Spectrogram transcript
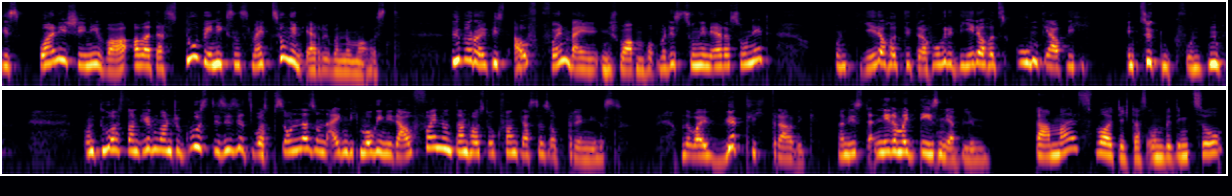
Das eine Schöne war aber, dass du wenigstens mein Zungen-R übernommen hast. Überall bist aufgefallen, weil in Schwaben hat man das Zungen-R so nicht. Und jeder hat die drauf angeredet, jeder hat es unglaublich entzückend gefunden. Und du hast dann irgendwann schon gewusst, das ist jetzt was Besonderes und eigentlich mag ich nicht auffallen und dann hast du angefangen, dass du das abtrainierst. Und da war ich wirklich traurig. Dann ist nicht einmal das mehr blieben. Damals wollte ich das unbedingt so.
